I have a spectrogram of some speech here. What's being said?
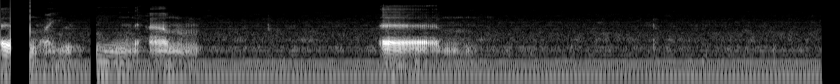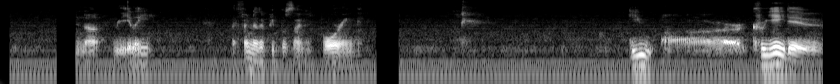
Um, are you, um, um, not really. I find other people's lives boring. You are creative.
